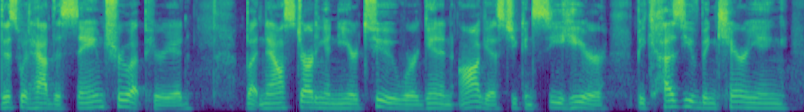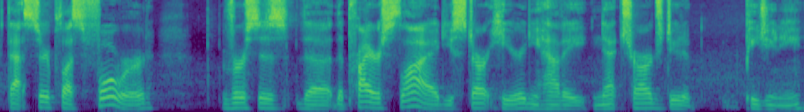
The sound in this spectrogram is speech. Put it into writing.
This would have the same true up period. But now, starting in year two, where again in August, you can see here, because you've been carrying that surplus forward, versus the, the prior slide, you start here and you have a net charge due to PG&E.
